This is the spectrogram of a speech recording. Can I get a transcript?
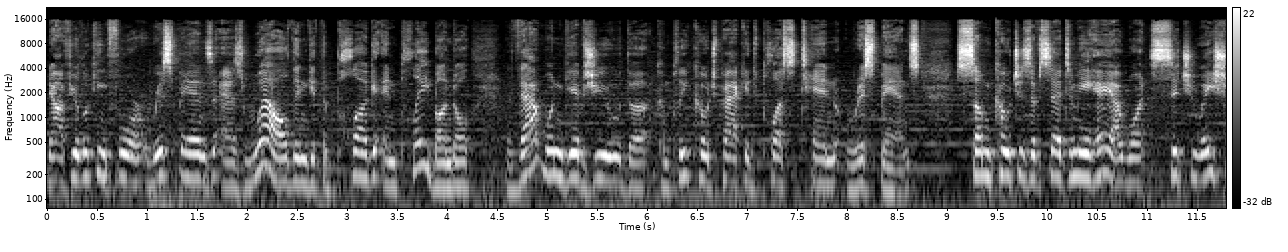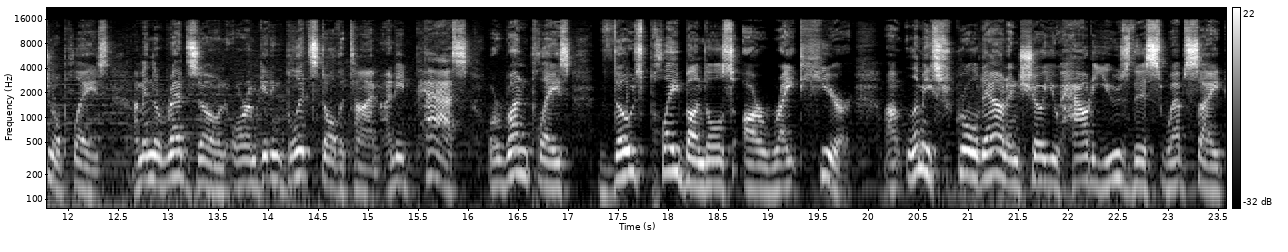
Now, if you're looking for wristbands as well, then get the plug and play bundle. That one gives you the complete coach package plus 10 wristbands. Some coaches have said to me, hey, I want situational plays. I'm in the red zone or I'm getting blitzed all the time. I need pass or run plays. Those play bundles are right here here. Um, let me scroll down and show you how to use this website.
